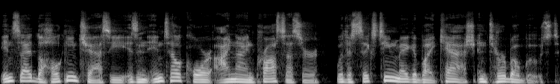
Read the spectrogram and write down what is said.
Inside the hulking chassis is an Intel Core i9 processor with a 16MB cache and turbo boost,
